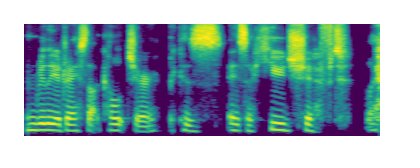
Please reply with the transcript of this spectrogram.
and really address that culture because it's a huge shift like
